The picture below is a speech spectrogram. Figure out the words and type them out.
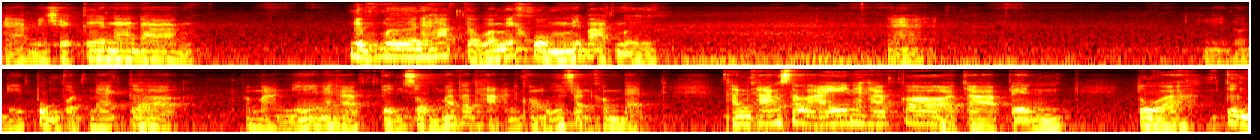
นะครับมีเช็คเกอร์หน้าด้าม หนึบมือนะครับ แต่ว่าไม่คมไม่บาดมือนะฮะตัวนี้ปุ่มปลดแม็กก็ประมาณนี้นะครับ เป็นทรงมาตรฐานของ Wilson Combat คันค้างสไลด์นะครับ ก็จะเป็นตัวกึ่ง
